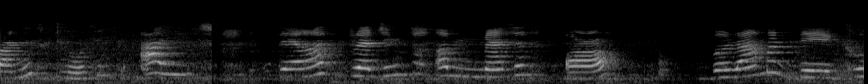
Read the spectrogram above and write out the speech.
One is closing eyes. They are stretching a message of बुरा देखो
